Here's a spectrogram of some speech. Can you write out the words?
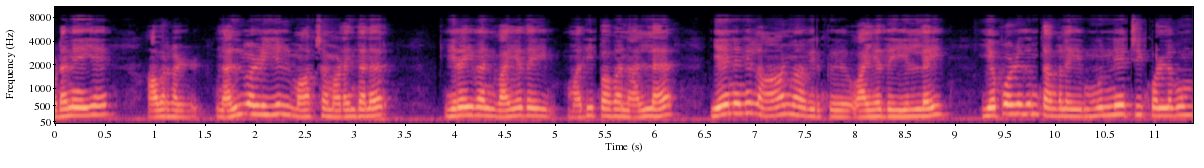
உடனேயே அவர்கள் நல்வழியில் மாற்றமடைந்தனர் இறைவன் வயதை மதிப்பவன் அல்ல. ஏனெனில் ஆன்மாவிற்கு வயது இல்லை. எப்பொழுதும் தங்களை முன்னேற்றி கொள்ளவும்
